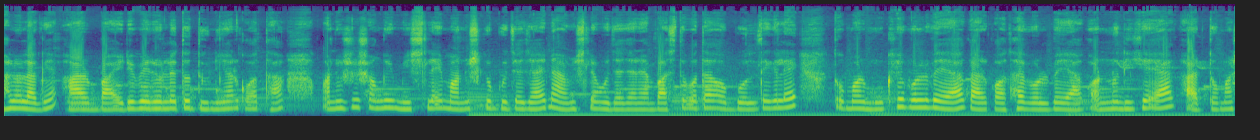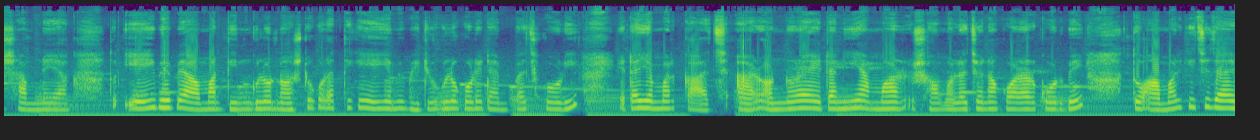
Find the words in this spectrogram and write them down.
ভালো লাগে। আর বাইরে বেরোলে তো দুনিয়ার কথা। মানুষের সঙ্গে মিশলে মানুষকে বোঝা যায় না, মিশলে বোঝা যায় না। বাস্তবতা বলতে গেলে তোমার মুখে বলবে এক আর কথায় বলবে এক। অন্যদিকে এক আর তোমার সামনে এক। তো এই ভেবে আমার দিনগুলো নষ্ট করার থেকে এই আমি ভিডিওগুলো করে টাইম পাস করি। এটাই আমার কাজ। আর অন্যরা এটা নিয়ে আমার সমালোচনা করার করবেই। তো আমার কিছু যায়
